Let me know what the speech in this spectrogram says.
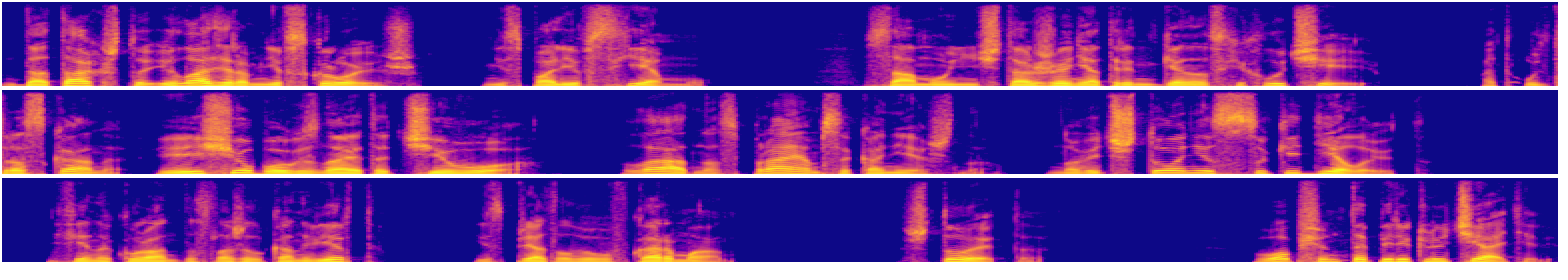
да так, что и лазером не вскроешь, не спалив схему. Самоуничтожение от рентгеновских лучей, от ультраскана и еще бог знает от чего. Ладно, справимся, конечно. Но ведь что они, суки, делают? Фен аккуратно сложил конверт и спрятал его в карман. Что это? В общем-то, переключатель.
